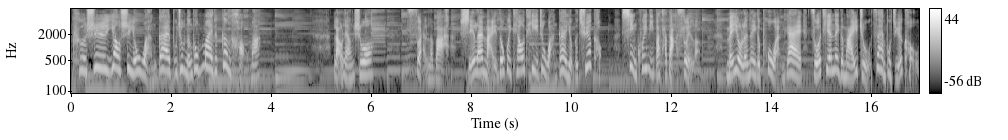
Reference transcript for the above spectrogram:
可是，要是有碗盖，不就能够卖得更好吗？”老梁说：“算了吧，谁来买都会挑剔这碗盖有个缺口。幸亏你把它打碎了，没有了那个破碗盖，昨天那个买主赞不绝口，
